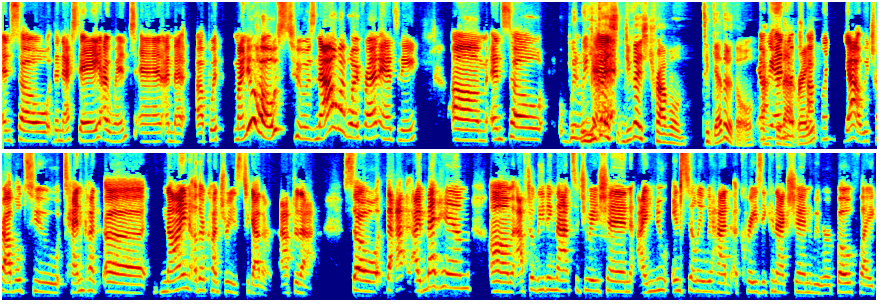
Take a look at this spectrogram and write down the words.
and so the next day i went and i met up with my new host who is now my boyfriend anthony. Um and so when we you met, guys you guys traveled together though after that right? yeah we traveled to 10 uh 9 other countries together after that so that I met him um, after leaving that situation. I knew instantly we had a crazy connection. We were both like,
